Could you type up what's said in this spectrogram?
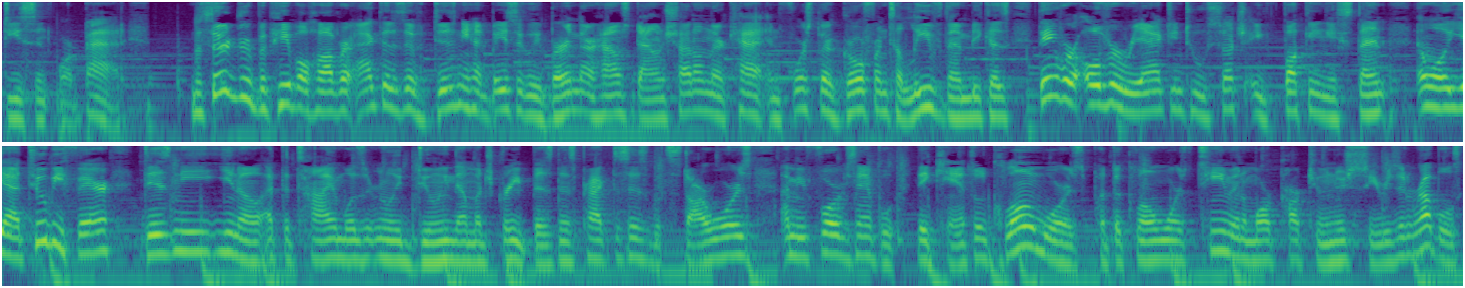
decent, or bad. The third group of people, however, acted as if Disney had basically burned their house down, shot on their cat, and forced their girlfriend to leave them because they were overreacting to such a fucking extent. And well, yeah, to be fair, Disney, you know, at the time wasn't really doing that much great business practices with Star Wars. I mean, for example, they canceled Clone Wars, put the Clone Wars team in a more cartoonish series in Rebels.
